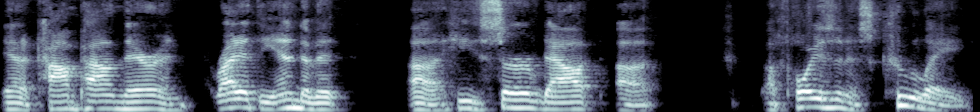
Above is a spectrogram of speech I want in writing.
they had a compound there. And right at the end of it, uh, he served out uh, a poisonous Kool Aid,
